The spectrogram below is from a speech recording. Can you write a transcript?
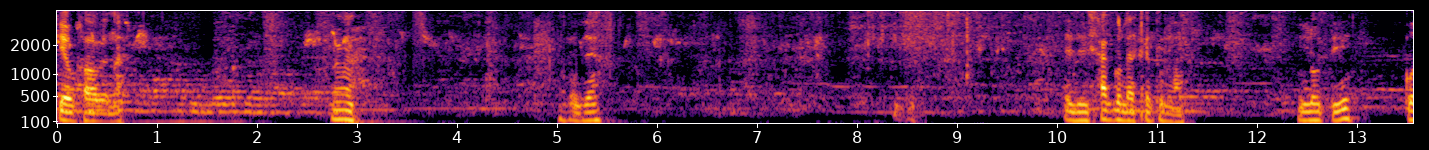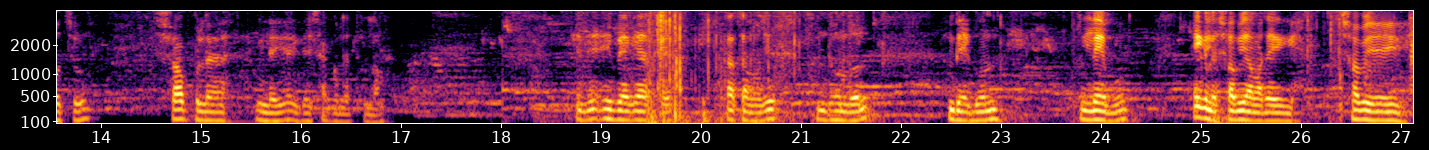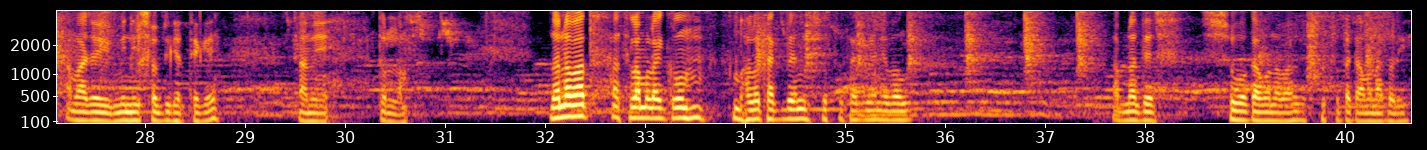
কেউ খাওয়াবে না। হ্যাঁ। এই যে। এই যে শাকগুলো আজকে তুললাম। লতি, কচু। সবগুলো মিলে এই যে শাকগুলো তুললাম। এই যে এই ব্যাগে আছে কাঁচামরিচ, ধুন্দল, বেগুন, লেবু, এগুলো সবই আমার এই সবই এই আমার এই মিনি সবজি ক্ষেত থেকে আমি তুললাম। ধন্যবাদ, আসসালামু আলাইকুম। ভালো থাকবেন, সুস্থ থাকবেন এবং আপনাদের শুভকামনা বা সুস্থতা কামনা করি।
